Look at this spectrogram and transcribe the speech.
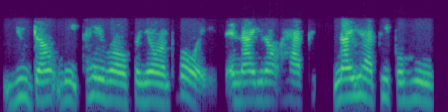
you don't meet payroll for your employees and now you don't have now you have people who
